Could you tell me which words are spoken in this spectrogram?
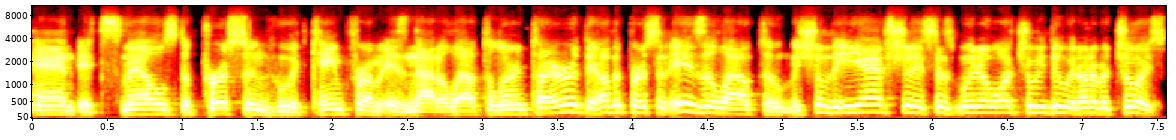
and it smells, the person who it came from is not allowed to learn Torah. The other person is allowed to. Mishum the says, we know what should we do? We don't have a choice.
